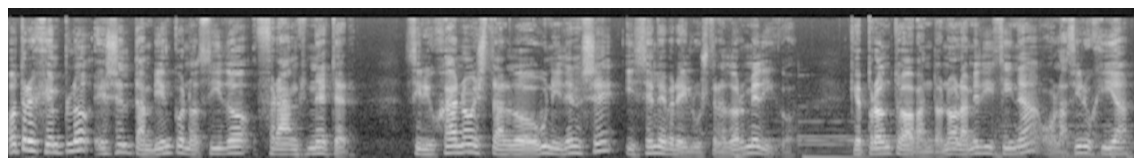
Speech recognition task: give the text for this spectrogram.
Otro ejemplo es el también conocido Frank Netter, cirujano estadounidense y célebre ilustrador médico, que pronto abandonó la medicina o la cirugía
